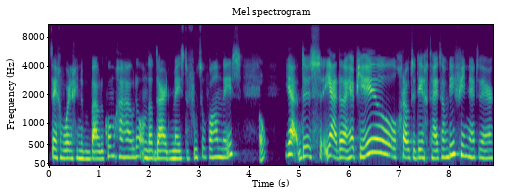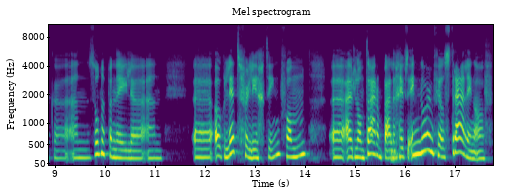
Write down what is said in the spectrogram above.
tegenwoordig in de bebouwde kom gehouden, omdat daar het meeste voedsel voorhanden is. Oh. Ja, dus ja, daar heb je heel grote dichtheid aan wifi-netwerken, aan zonnepanelen, aan eh, ook LED-verlichting van eh, uit lantaarnpalen geeft enorm veel straling af.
